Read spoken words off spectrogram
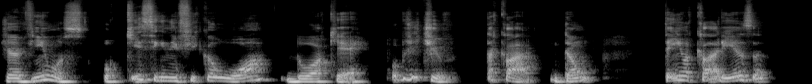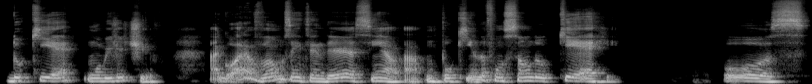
Já vimos o que significa o O do OKR. Objetivo, tá claro. Então, tenha clareza do que é um objetivo. Agora vamos entender assim a, a, um pouquinho da função do QR. Os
